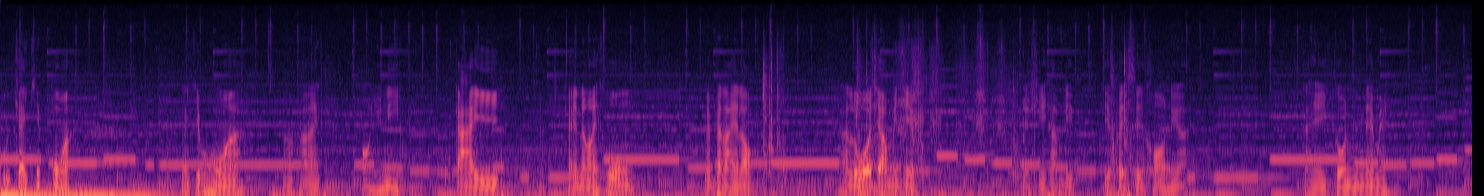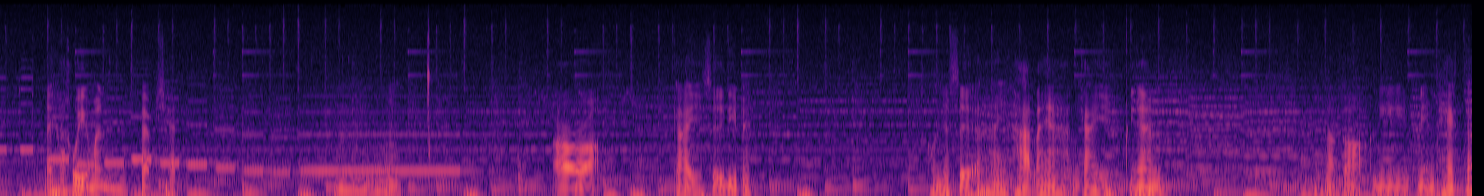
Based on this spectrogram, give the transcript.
อุ๊ยไก่เจ็บหัวไก่เจ็บหัวเอาหายมองอยู่นี่ ไก่ไก่น้อยคุงไม่เป็นไรหรอก ถ้ารู้ว่าเจ้าไม่เจ็บโอเคครับรีบรีบไปซื้อของดีกว่าไก่อีกตัวนึงได้ไหมได้ถ้าคุยกับมันแบบแชทอืมออไก่ซื้อดีไหมผมจะซื้อให้ถาดให้อาหารไก่หนึ่งอัน แล้วก็นี่เนมแท็กอ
